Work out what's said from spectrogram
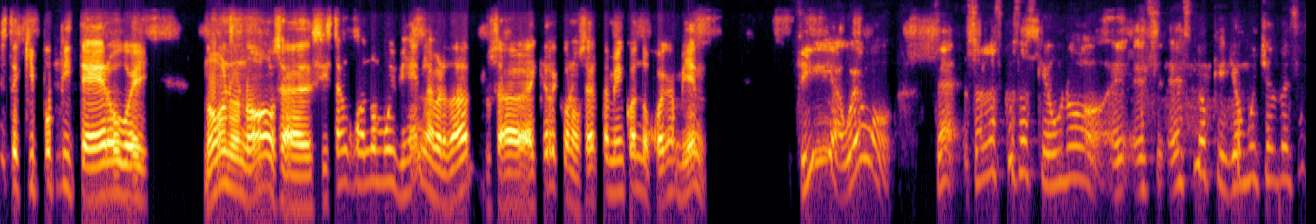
este equipo pitero, güey. No, no, no, o sea, sí están jugando muy bien, la verdad. O sea, hay que reconocer también cuando juegan bien. Sí, a huevo. O sea, son las cosas que uno, e, es, es lo que yo muchas veces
